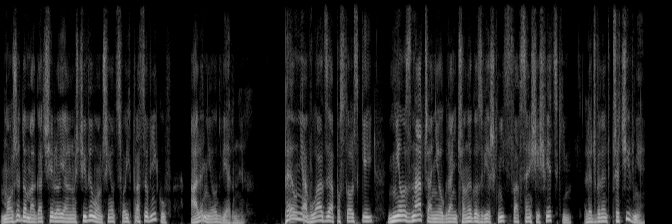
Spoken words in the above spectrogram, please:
może domagać się lojalności wyłącznie od swoich pracowników, ale nie od wiernych. Pełnia władzy apostolskiej nie oznacza nieograniczonego zwierzchnictwa w sensie świeckim, lecz wręcz przeciwnie,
